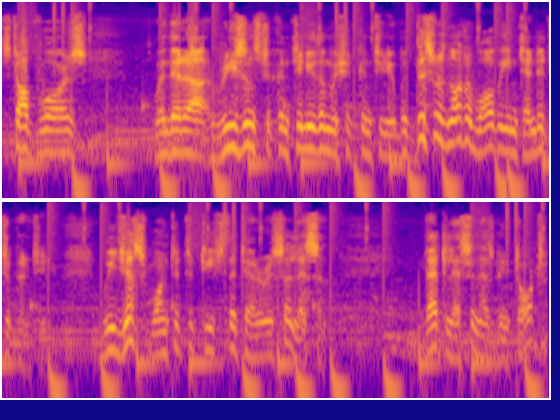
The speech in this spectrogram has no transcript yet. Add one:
stop wars when there are reasons to continue them, we should continue. But this was not a war we intended to continue. We just wanted to teach the terrorists a lesson. That lesson has been taught.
